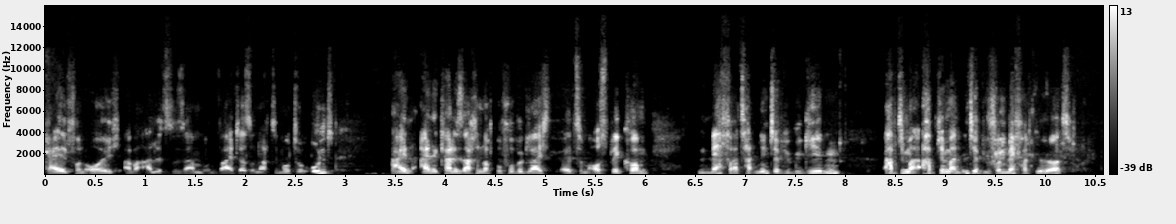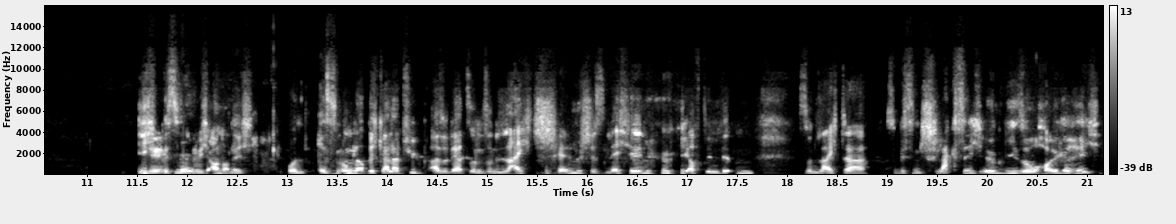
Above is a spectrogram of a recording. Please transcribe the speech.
geil von euch, aber alle zusammen und weiter, so nach dem Motto. Und ein, eine kleine Sache noch, bevor wir gleich äh, zum Ausblick kommen. Meffert hat ein Interview gegeben. Habt ihr mal, habt ihr mal ein Interview von Meffert gehört? Ich nee, bisher nee. nämlich auch noch nicht. Und es ist ein unglaublich geiler Typ. Also der hat so ein, so ein leicht schelmisches Lächeln irgendwie auf den Lippen, so ein leichter, so ein bisschen schlaksig irgendwie, so holgerig,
